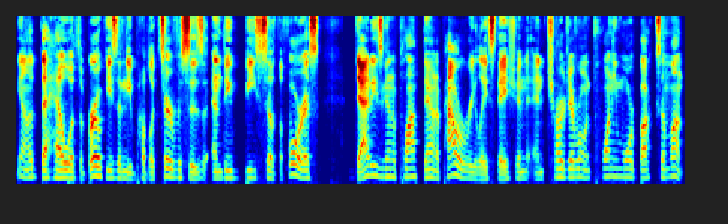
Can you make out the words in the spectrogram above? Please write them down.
you know, the hell with the brokies and the public services and the beasts of the forest. Daddy's gonna plop down a power relay station and charge everyone 20 more bucks a month.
